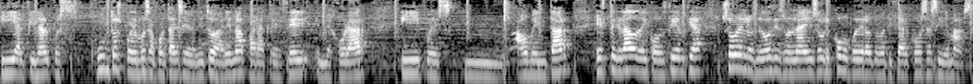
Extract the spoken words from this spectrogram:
y al final pues juntos podemos aportar ese granito de arena para crecer y mejorar y pues mm, aumentar este grado de conciencia sobre los negocios online, sobre cómo poder automatizar cosas y demás.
